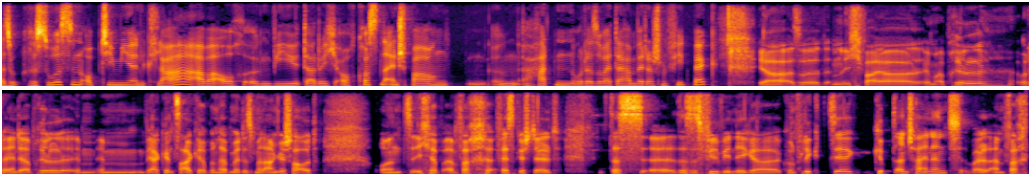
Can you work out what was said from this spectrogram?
also Ressourcen optimieren, klar, aber auch irgendwie dadurch auch Kosteneinsparungen äh, hatten oder so weiter. Haben wir da schon Feedback? Ja, also ähm, ich war ja im April oder Ende April im, im Werk in Zagreb und habe mir das mal angeschaut und ich habe einfach festgestellt, dass, äh, dass es viel weniger Konflikte gibt anscheinend, weil einfach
